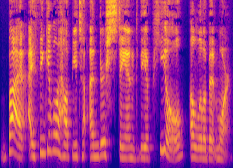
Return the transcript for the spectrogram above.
but I think it will help you to understand the appeal a little bit more.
